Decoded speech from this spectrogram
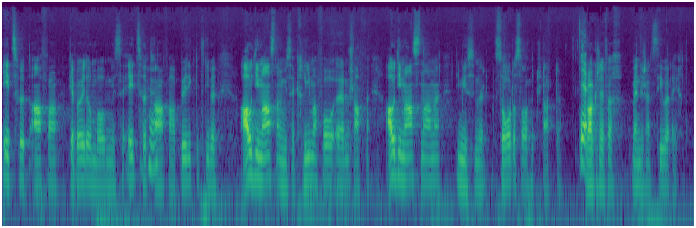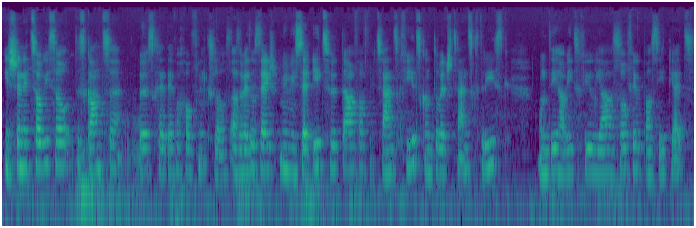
jetzt heute anfangen, Gebäude umbauen, wir müssen jetzt heute mhm. anfangen, Bildung betreiben. All die Massnahmen, wir müssen Klimafonds ähm, schaffen. All die Massnahmen, die müssen wir so oder so heute starten. Ja. Die Frage ist einfach, wann ist das Ziel erreicht? Ist denn nicht sowieso das Ganze bös gesagt einfach hoffnungslos? Also wenn du sagst, wir müssen jetzt heute anfangen für 2040 und du willst 2030, und ich habe das Gefühl, ja, so viel passiert ja jetzt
